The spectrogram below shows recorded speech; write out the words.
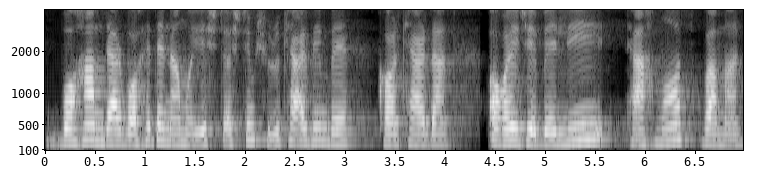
با هم در واحد نمایش داشتیم شروع کردیم به کار کردن. آقای جبلی، تحماس و من.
